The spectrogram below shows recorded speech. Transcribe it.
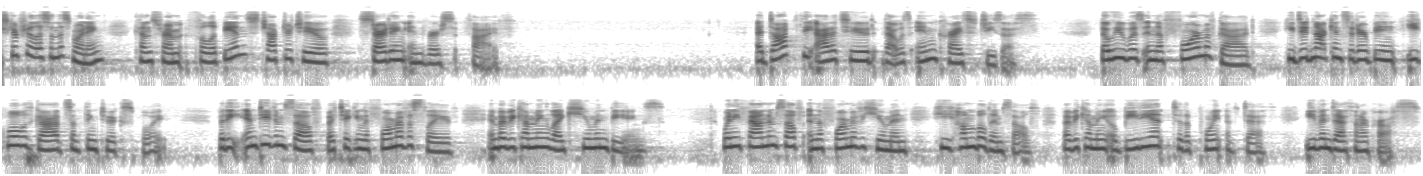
scripture lesson this morning comes from Philippians chapter 2, starting in verse 5. Adopt the attitude that was in Christ Jesus. Though he was in the form of God, he did not consider being equal with God something to exploit, but he emptied himself by taking the form of a slave and by becoming like human beings. When he found himself in the form of a human, he humbled himself by becoming obedient to the point of death, even death on a cross.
